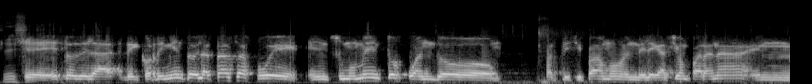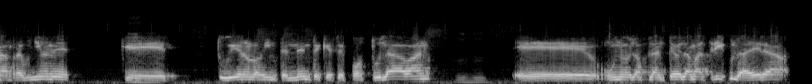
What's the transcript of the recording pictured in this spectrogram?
Sí, sí. Que esto de la, del corrimiento de la tasa fue en su momento cuando participamos en Delegación Paraná en las reuniones que tuvieron los intendentes que se postulaban. Eh, uno de los planteos de la matrícula era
